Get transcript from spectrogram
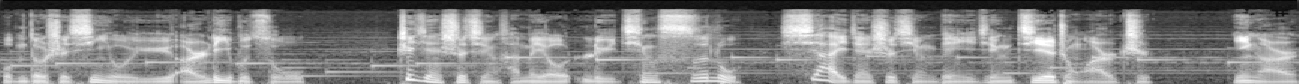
我们都是心有余而力不足，这件事情还没有捋清思路，下一件事情便已经接踵而至，因而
